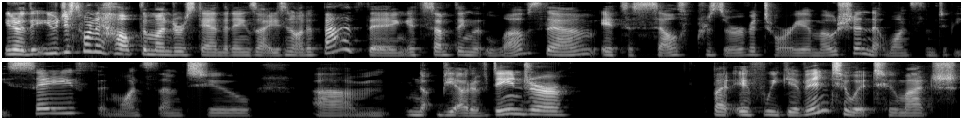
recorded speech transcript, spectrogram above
you know that you just want to help them understand that anxiety is not a bad thing it's something that loves them it's a self-preservatory emotion that wants them to be safe and wants them to um, be out of danger but if we give into it too much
